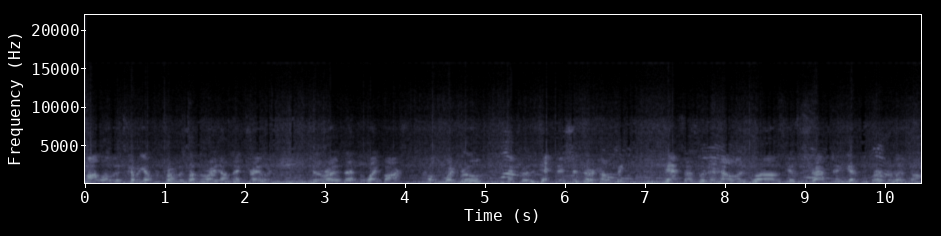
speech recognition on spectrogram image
Model of it's coming up in front of us on the right on that trailer. To the right of that, the white box, called the white room. That's where the technicians are helping the astronauts with their helmets, gloves, get them strapped in, get them prepared for liftoff.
